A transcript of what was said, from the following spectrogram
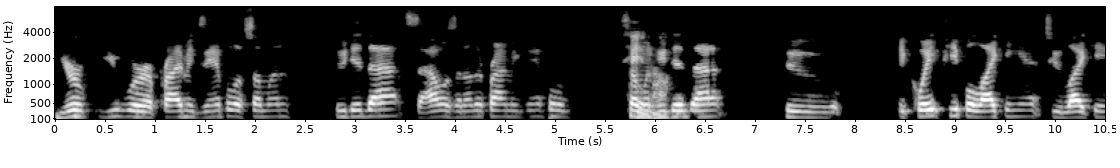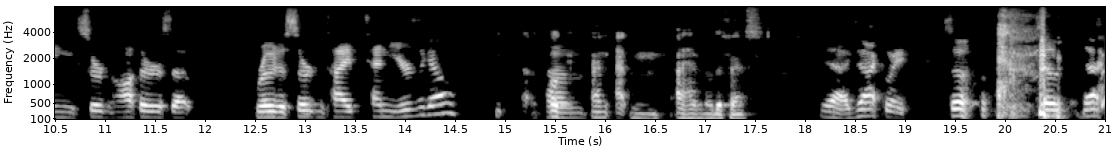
You're you were a prime example of someone who did that. Sal was another prime example of someone Hey, who did that. Who equate people liking it to liking certain authors that wrote a certain type ten years ago. Okay, Um, I'm, I'm, I have no defense. Yeah, exactly. So, so that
